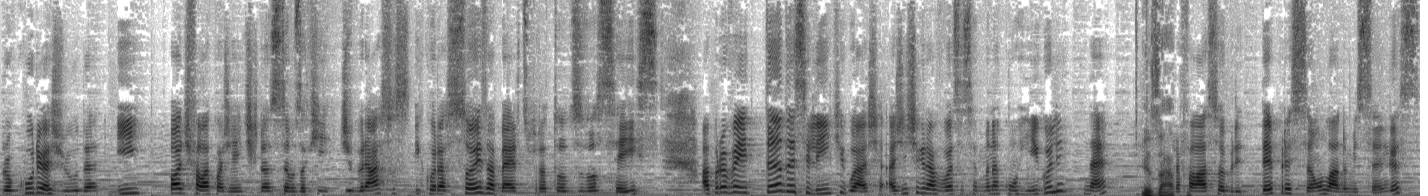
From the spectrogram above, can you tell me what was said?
procure ajuda e pode falar com a gente, que nós estamos aqui de braços e corações abertos para todos vocês. Aproveitando esse link, Guacha, a gente gravou essa semana com o Rigoli, né? Exato. Para falar sobre depressão lá no Missangas.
